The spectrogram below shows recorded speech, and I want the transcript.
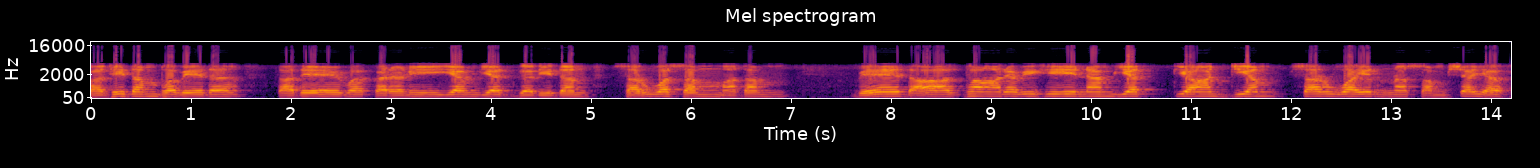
कथितं भवेद तदेव करणीयं यद्गदितं सर्वसम्मतं वेदाधारविहीनं यत्याज्यं सर्वैर्न संशयः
